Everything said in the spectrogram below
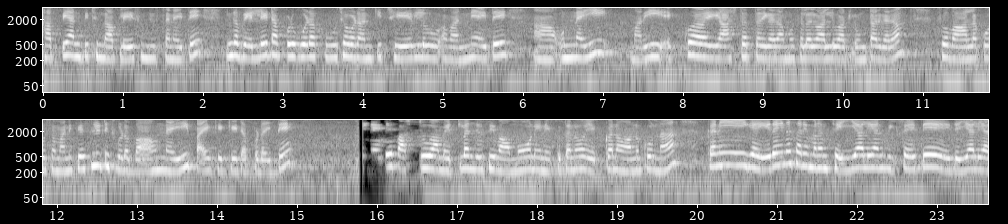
హ్యాపీ అనిపించింది ఆ ప్లేస్ని చూస్తేనైతే. ఇంకా వెళ్ళేటప్పుడు కూడా కూర్చోవడానికి చైర్లు అవన్నీ అయితే ఉన్నాయి. మరి ఎక్కువ యాస్ట్ వస్తుంది కదా ముసలి వాళ్ళు అట్లా ఉంటారు కదా. సో వాళ్ళ కోసం అని ఫెసిలిటీస్ కూడా బాగున్నాయి పైకి ఎక్కేటప్పుడు అయితే అయితే ఫస్ట్ ఆ మెట్లను చూసి వామ్మో నేను ఎక్కుతానో ఎక్కనో అనుకున్నా. కానీ ఇక ఏదైనా సరే మనం చెయ్యాలి అని ఫిక్స్ అయితే చెయ్యాలి. ఆ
